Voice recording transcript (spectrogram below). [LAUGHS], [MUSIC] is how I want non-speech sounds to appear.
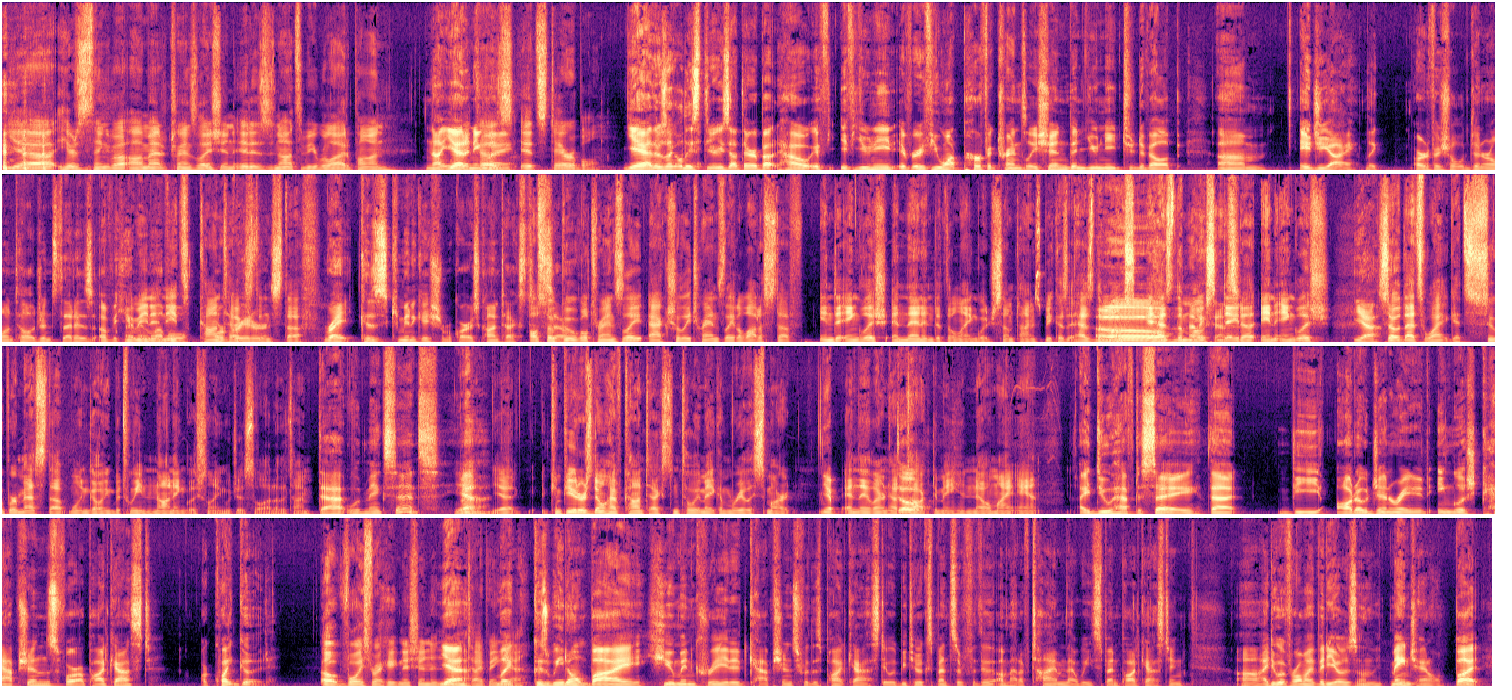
yeah. Here's the thing about automatic translation: it is not to be relied upon Not yet anyway. it's terrible. Yeah, there's like all these theories out there about how if if you need if if you want perfect translation, then you need to develop um, AGI like artificial general intelligence that is of a human mean, it level needs or context greater. and stuff. Right, because communication requires context. Also, so- Google Translate actually translate a lot of stuff into English and then into the language sometimes because it has the most Oh, it has the most data in English. Yeah, So that's why it gets super messed up when going between non-English languages a lot of the time. that would make sense. But, Yeah. yeah. Computers don't have context until we make them really smart Yep. and they learn how to talk to me and know my aunt. I do have to say that the auto-generated English captions for our podcast are quite good. Oh, voice recognition and, Yeah, and typing. like yeah. because we don't buy human-created captions for this podcast. It would be too expensive for the amount of time that we spend podcasting. Uh, I do it for all my videos on the main channel, but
